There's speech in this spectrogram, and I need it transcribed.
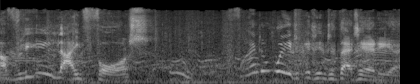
Lovely life force. Hmm, Find a way to get into that area.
